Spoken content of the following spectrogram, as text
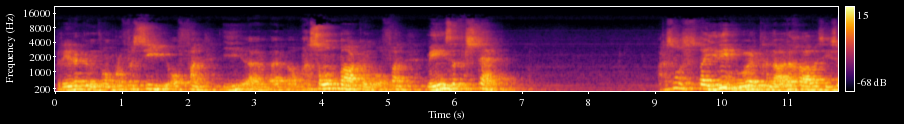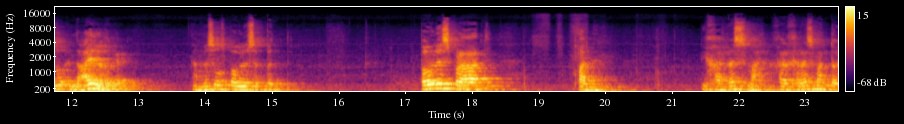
prediking van profesie of van hier um, um, gesondmaking of van mense versterk. Maar as ons na hierdie woord genadegawes hierso in daai lig kyk, dan mis ons Paulus se punt. Paulus praat van die charisma, charisma toe,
